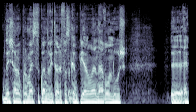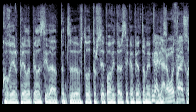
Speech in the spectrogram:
deixaram a promessa de quando a Vitória fosse campeão, andavam nus. Eh, a correr pela, pela cidade, portanto estou a torcer para a Vitória ser campeão também por Ganharam a isso. taça.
